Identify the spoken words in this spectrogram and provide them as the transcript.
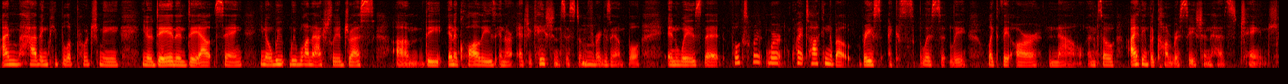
I'm having people approach me, you know, day in and day out saying, you know, we, we want to actually address um, the inequalities in our education system, mm. for example, in ways that folks weren't, weren't quite talking about race explicitly like they are now. And so I think the conversation has changed.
